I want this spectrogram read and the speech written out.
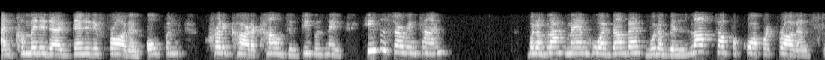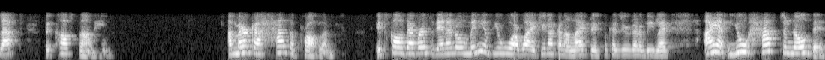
and committed identity fraud and opened credit card accounts in people's names. He's a serving time. But a black man who had done that would have been locked up for corporate fraud and slapped the cuffs on him. America has a problem. It's called diversity. And I know many of you who are white, you're not going to like this because you're going to be like, I you have to know this.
